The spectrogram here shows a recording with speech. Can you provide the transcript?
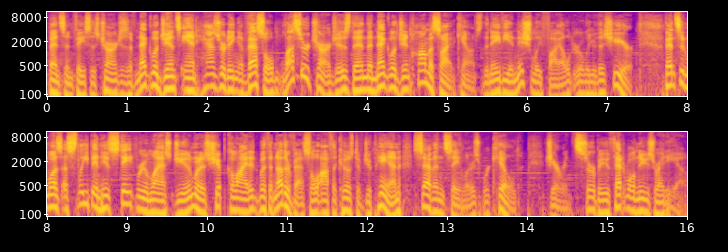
Benson faces charges of negligence and hazarding a vessel, lesser charges than the negligent homicide counts the Navy initially filed earlier this year. Benson was asleep in his stateroom last June when his ship collided with another vessel off the coast of Japan. Seven sailors were killed. Jared Serbu, Federal News Radio.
